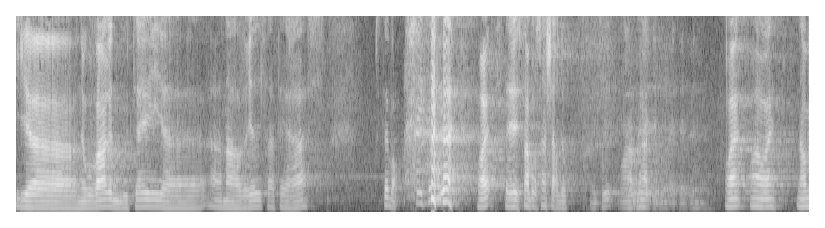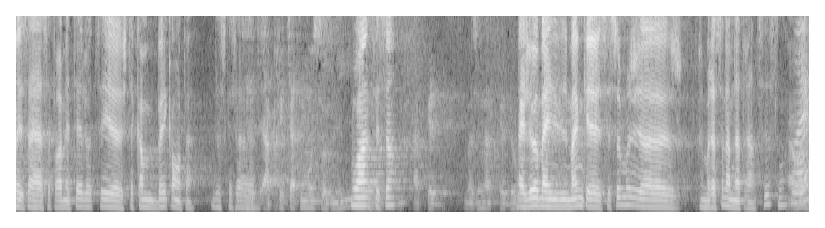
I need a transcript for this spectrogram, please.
Puis euh, on a ouvert une bouteille euh, en avril sur la terrasse. C'était bon. C'est cool. Ouais, c'était 100% Chardot. OK. Ouais, était bien, bien. Ouais, ouais, ouais. Non, mais ça, ça promettait, là. Tu sais, euh, j'étais comme bien content de ce que ça. Après quatre mois sur lit. Ouais, c'est ça. Après, j'imagine après deux. Ben là, ben, même que c'est ça, moi, je- j'aimerais ça l'amener à 36. Là. Ah ouais? Ouais.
